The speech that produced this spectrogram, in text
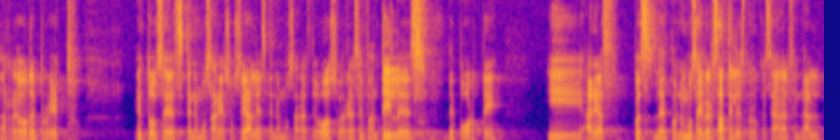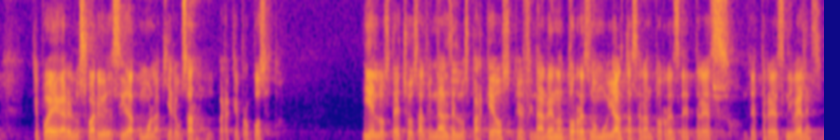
alrededor del proyecto. Entonces tenemos áreas sociales, tenemos áreas de ocio, áreas infantiles, deporte y áreas, pues le ponemos ahí versátiles, pero que sean al final que pueda llegar el usuario y decida cómo la quiere usar y para qué propósito. Y en los techos al final de los parqueos, que al final eran torres no muy altas, eran torres de tres, de tres niveles,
